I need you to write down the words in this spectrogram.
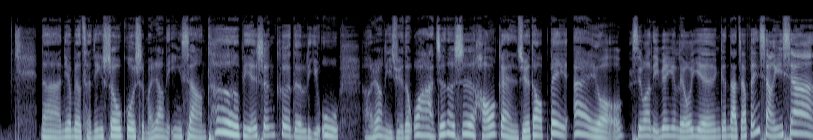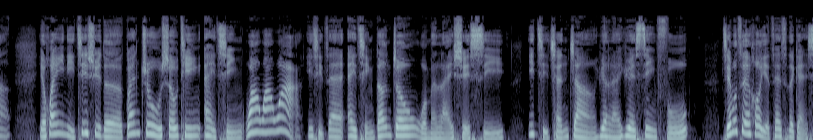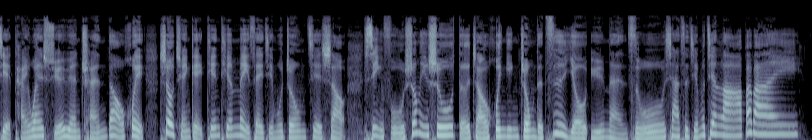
那你有没有曾经收过什么让你印象特别深刻的礼物啊？让你觉得哇，真的是好感觉到被爱哦！希望你愿意留言跟大家分享一下，也欢迎你继续的关注收听《爱情哇哇哇》，一起在爱情当中我们来学习，一起成长，越来越幸福。节目最后也再次的感谢台湾学员传道会授权给天天妹在节目中介绍幸福说明书，得着婚姻中的自由与满足。下次节目见啦，拜拜。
